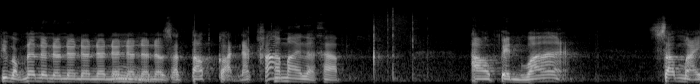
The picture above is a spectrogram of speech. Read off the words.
พี่บอกเนนเนนเนนเนนเนนเนนสต็อปก่อนนะครับทำไมเหรอครับ เอาเป็นว่า สมัย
